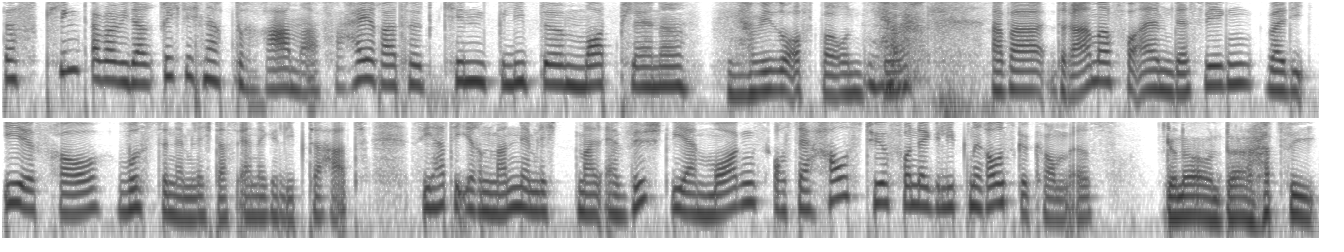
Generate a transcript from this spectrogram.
Das klingt aber wieder richtig nach Drama. Verheiratet, Kind, Geliebte, Mordpläne. Ja, wie so oft bei uns. Ja. Ne? Aber Drama vor allem deswegen, weil die Ehefrau wusste nämlich, dass er eine Geliebte hat. Sie hatte ihren Mann nämlich mal erwischt, wie er morgens aus der Haustür von der Geliebten rausgekommen ist. Genau, und da hat sie,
